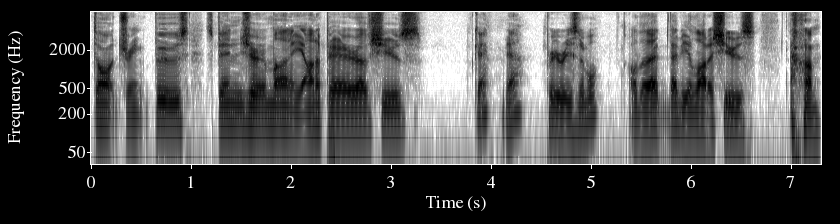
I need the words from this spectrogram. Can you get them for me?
don't drink booze, spend your money on a pair of shoes. Okay, yeah, pretty reasonable. Although that, that'd be a lot of shoes. Um,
